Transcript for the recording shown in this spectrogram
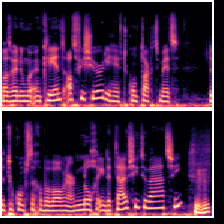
wat wij noemen een cliëntadviseur. Die heeft contact met de toekomstige bewoner nog in de thuissituatie. Mm -hmm. uh,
